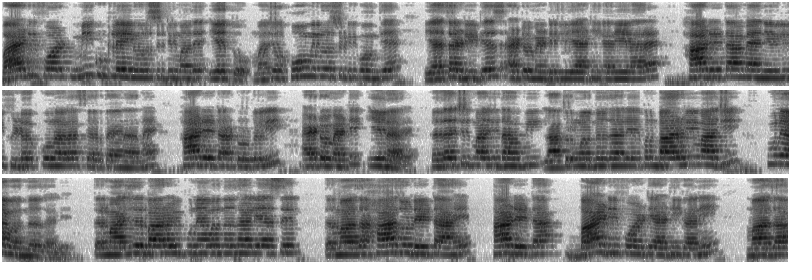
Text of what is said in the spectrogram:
बाय डिफॉल्ट मी कुठल्या युनिव्हर्सिटीमध्ये येतो? म्हणजे होम युनिव्हर्सिटी कोणती आहे? याचा डिटेल्स ऑटोमॅटिकली या ठिकाणी येणार आहे. हा डेटा मॅन्युअली फिडअप कोणालाच करता येणार नाही. हा डेटा टोटली ऑटोमॅटिक येणार आहे. कदाचित माझी दहावी लातूरमधनं झाली आहे पण बारावी माझी पुण्यामधनं झाली तर माझी जर बारावी पुण्यामधनं झाली असेल तर माझा हा जो डेटा आहे हा डेटा बाय डिफॉल्ट या ठिकाणी माझा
